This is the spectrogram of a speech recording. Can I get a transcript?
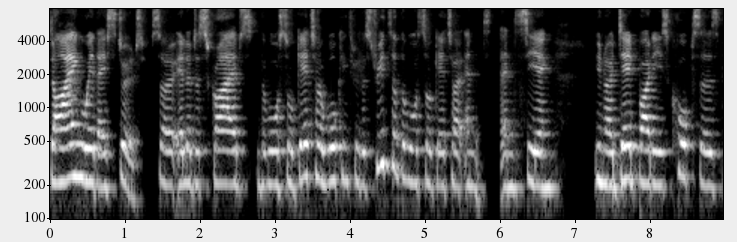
dying where they stood. So Ella describes the Warsaw Ghetto, walking through the streets of the Warsaw Ghetto and and seeing, you know, dead bodies, corpses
